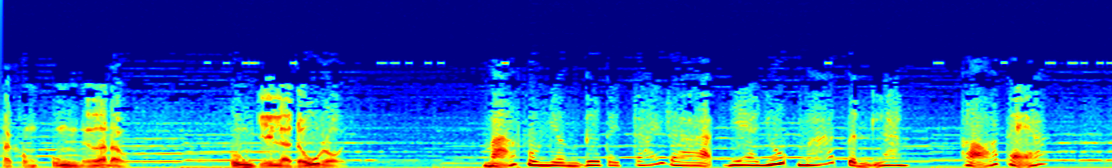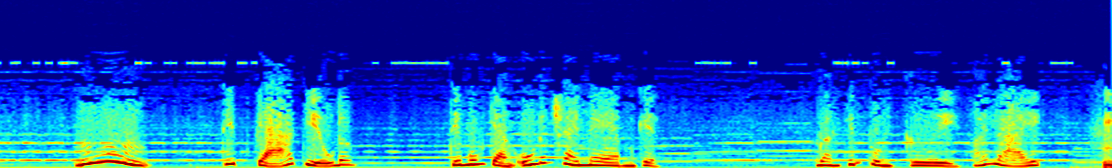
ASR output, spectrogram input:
Ta không uống nữa đâu Uống vậy là đủ rồi. Mã phu nhân đưa tay trái ra Da vuốt má tình lan Thỏ thẻ. Ừ Thiếp chả chịu đâu Thiếp muốn chàng uống đến say mềm kìa Đoàn chính tuần cười hỏi lại.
